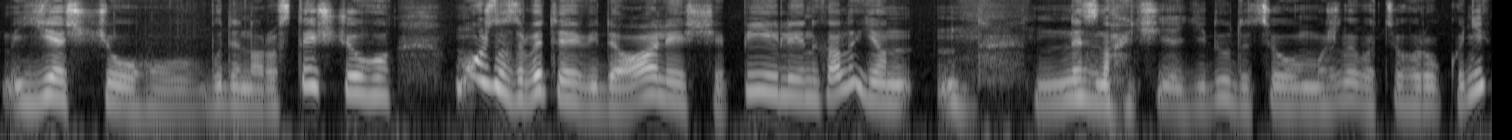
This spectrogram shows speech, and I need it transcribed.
є з чого, буде нарости з чого. Можна зробити в ідеалі ще пілінг, але я не знаю, чи я дійду до цього, можливо, цього року ні,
